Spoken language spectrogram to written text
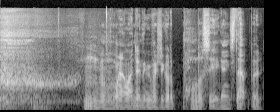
Hmm, well, I don't think we've actually got a policy against that, but.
